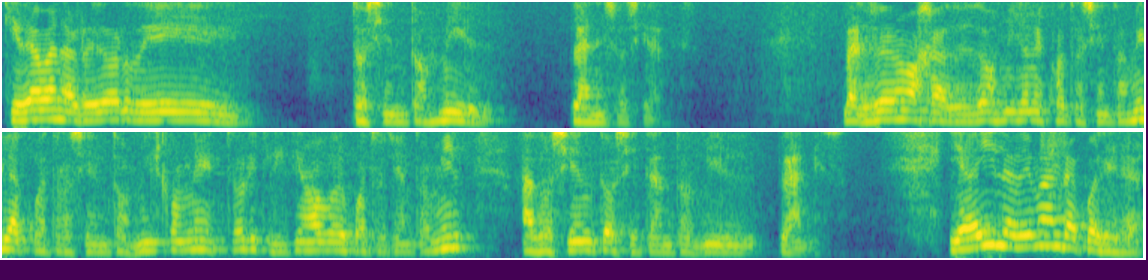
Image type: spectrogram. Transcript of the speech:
quedaban alrededor de 200.000 planes sociales. Vale, yo he bajado de 2.400.000 a 400.000 con Néstor y Cristina bajó de 400.000 a 200 y tantos mil planes. Y ahí la demanda, ¿cuál era?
